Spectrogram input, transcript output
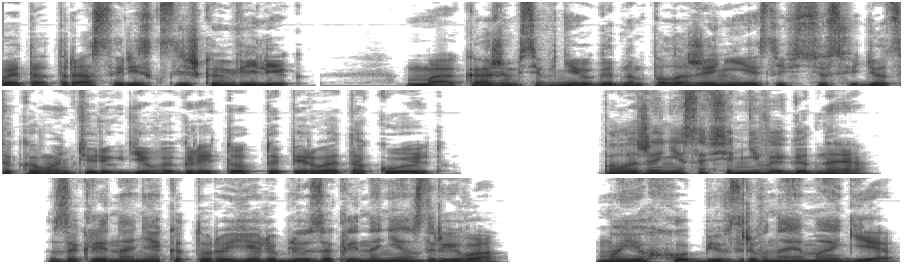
этот раз риск слишком велик. Мы окажемся в невыгодном положении, если все сведется к авантюре, где выиграет тот, кто первый атакует. Положение совсем невыгодное. Заклинание, которое я люблю, заклинание взрыва. Мое хобби – взрывная магия.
